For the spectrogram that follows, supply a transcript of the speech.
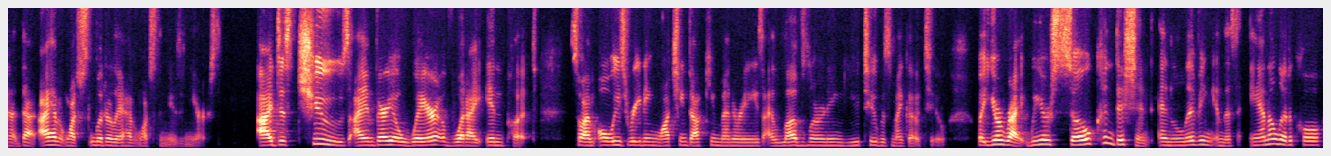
uh, that i haven't watched literally i haven't watched the news in years I just choose, I am very aware of what I input. So I'm always reading, watching documentaries. I love learning. YouTube is my go to. But you're right. We are so conditioned and living in this analytical,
